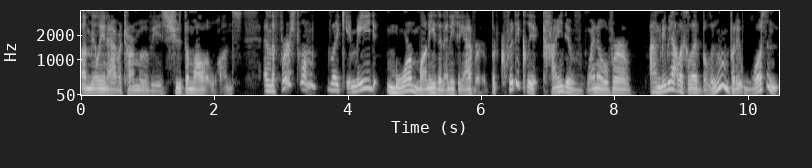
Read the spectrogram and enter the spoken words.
a million avatar movies shoot them all at once. And the first one like it made more money than anything ever but critically it kind of went over and maybe not like a lead balloon but it wasn't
